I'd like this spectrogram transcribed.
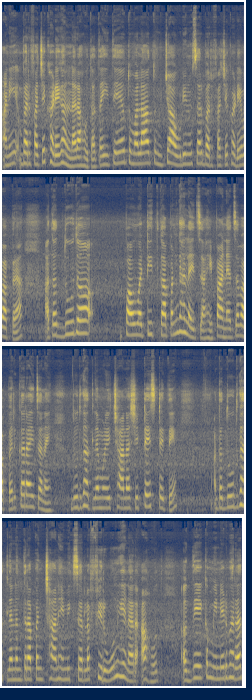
आणि बर्फाचे खडे घालणार आहोत. आता इथे तुम्हाला तुमच्या आवडीनुसार बर्फाचे खडे वापरा. आता दूध पाववाटी इतका आपण घालायचं आहे. पाण्याचा वापर करायचा नाही. दूध घातल्यामुळे छान अशी टेस्ट येते. आता दूध घातल्यानंतर आपण छान हे मिक्सरला फिरवून घेणार आहोत. अगदी एक मिनिटभरात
